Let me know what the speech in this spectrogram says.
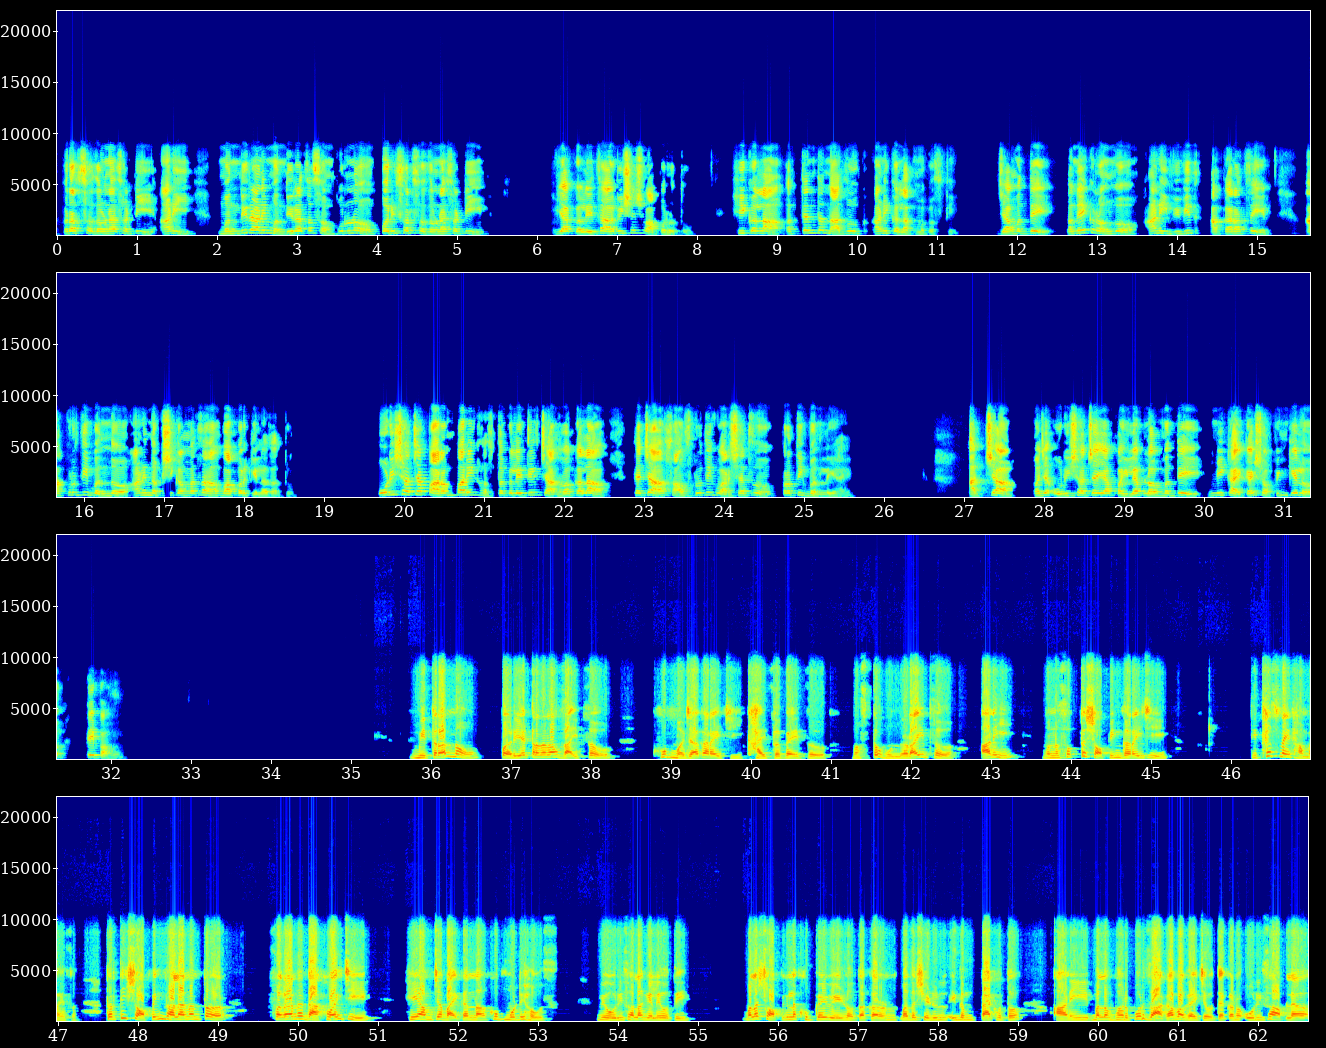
रथ सजवण्यासाठी आणि मंदिर आणि मंदिराचा संपूर्ण परिसर सजवण्यासाठी या कलेचा विशेष वापर होतो. ही कला अत्यंत नाजूक आणि कलात्मक असते. ज्यामध्ये अनेक रंग आणि विविध आकाराचे आकृतिबंध आणि नक्षीकामाचा वापर केला जातो. ओडिशाच्या पारंपरिक हस्तकलेतील चांदवा कला त्याच्या सांस्कृतिक वारशाचं प्रतीक बनले आहे. आजच्या माझ्या ओडिशाच्या या पहिल्या ब्लॉगमध्ये मी काय-काय शॉपिंग केलं ते पाहू. मित्रांनो, पर्यटनाला जायचं, खूप मजा करायची, खायचं-प्यायचं, मस्त हुंदडायचं आणि मनसोक्त शॉपिंग करायची. तिथेच नाही थांबायचं. तर ती शॉपिंग झाल्यानंतर सगळ्यांना दाखवायची, हे आमच्या बायकांना खूप मोठी हौस. मी ओरिसाला गेले होते. मला शॉपिंगला खूप काही वेळ नव्हता कारण माझं शेड्यूल एकदम पॅक होतं आणि मला भरपूर जागा बघायच्या होत्या. कारण ओरिसा आपल्या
